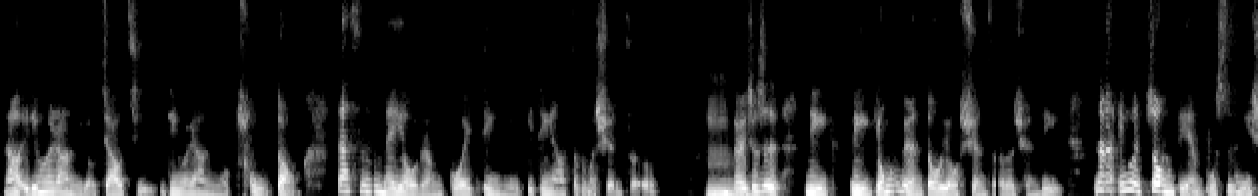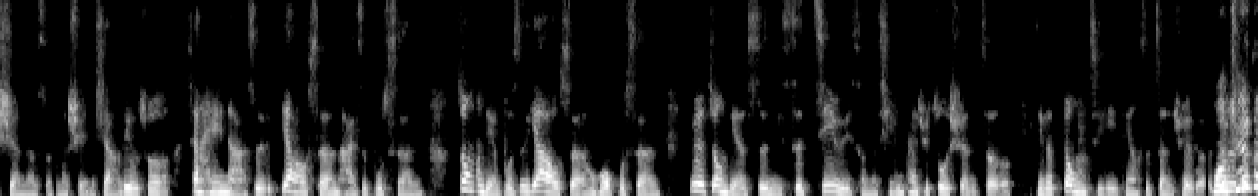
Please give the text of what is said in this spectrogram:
然后一定会让你有交集，一定会让你有触动，但是没有人规定你一定要怎么选择。嗯，对，就是你，你永远都有选择的权利。那因为重点不是你选了什么选项，例如说像黑娜是要生还是不生，重点不是要生或不生，因为重点是你是基于什么心态去做选择，你的动机一定要是正确的。我觉得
